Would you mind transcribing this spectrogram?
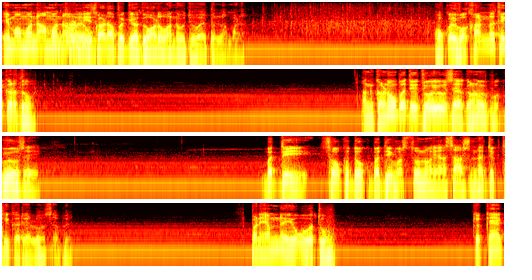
એમાં મન આમંત્રણ ઉગાડા પગે દોડવાનું જોવાય ભલામણ. હું કોઈ વખાણ નથી કરતો. અને ઘણું બધું જોયું છે, ઘણું ભોગવ્યું છે. બધી સુખ દુઃખ બધી વસ્તુનો અહેસાસ નજીકથી કરેલો છે ભાઈ. પણ એમને એવું હતું કે ક્યાંક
